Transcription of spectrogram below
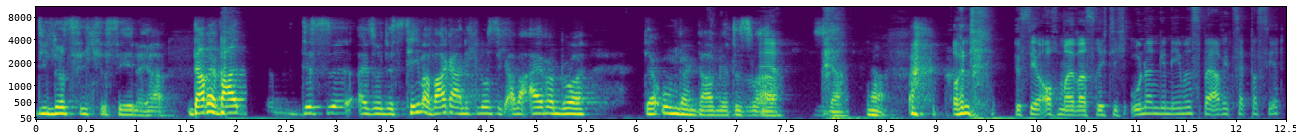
die lustigste Szene, ja. Dabei war das, also das Thema war gar nicht lustig, aber einfach nur der Umgang damit. Das war, ja. ja, ja. Und ist dir auch mal was richtig Unangenehmes bei AWZ passiert?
